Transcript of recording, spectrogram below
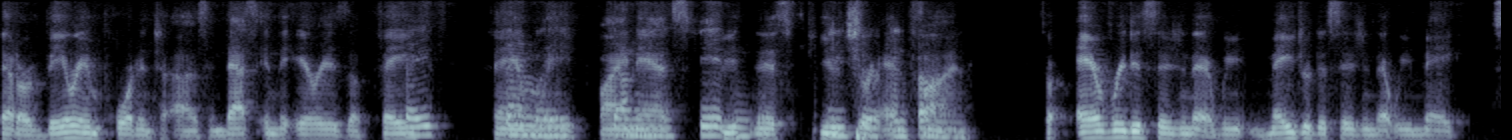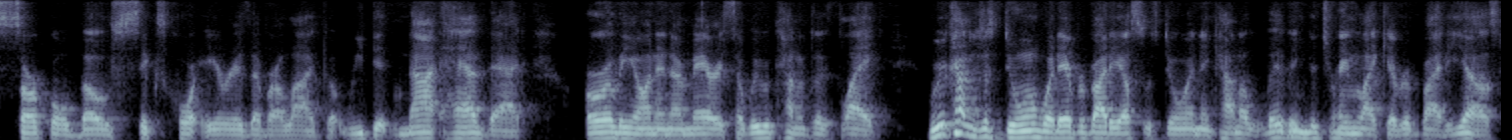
that are very important to us. And that's in the areas of faith, faith family, family, finance, fitness, future, future and, and fun. fun. So every decision that we, major decision that we make, circle those six core areas of our life. But we did not have that early on in our marriage. So we were kind of just like, we were kind of just doing what everybody else was doing and kind of living the dream like everybody else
